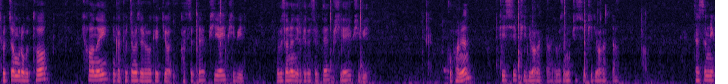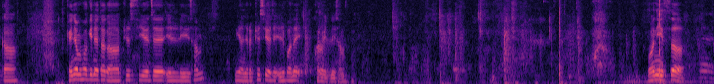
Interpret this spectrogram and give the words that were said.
교점으로부터 현의 그러니까 교점에서 이렇게 기어, 갔을 때 PA, PB 여기서는 이렇게 됐을 때 PA, PB 곱하면 PC, PD와 같다. 여기서는 PC, PD와 같다. 됐습니까? 개념 확인에다가 필수 예제 1, 2, 3이 아니라 필수 예제 1번에 괄호 1, 2, 3 원이 있어? 네.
